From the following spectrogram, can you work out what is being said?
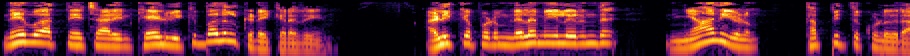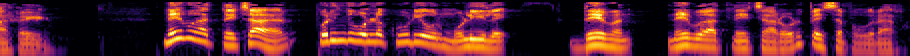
நேவாத் நேச்சாரின் கேள்விக்கு பதில் கிடைக்கிறது. அளிக்கப்படும் நிலைமையிலிருந்த ஞானிகளும் தப்பித்துக் கொள்கிறார்கள் நேபுகாத் நேச்சார் புரிந்து கொள்ளக்கூடிய ஒரு மொழியிலே தேவன் நேபுகாத் நேச்சாரோடு பேசப் போகிறார்.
